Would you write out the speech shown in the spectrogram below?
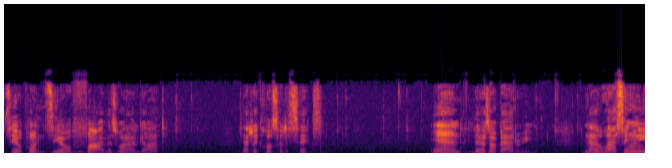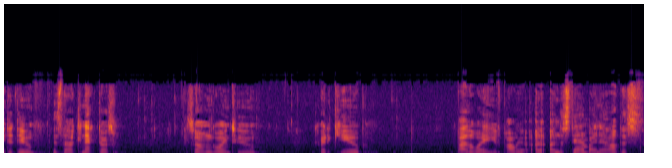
0.05 is what I've got. It's actually closer to 6 and there's our battery. Now the last thing we need to do is the connectors. So I'm going to create a cube. By the way you've probably uh, understand by now this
